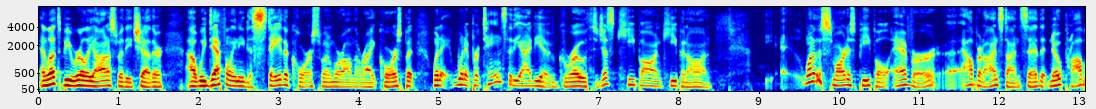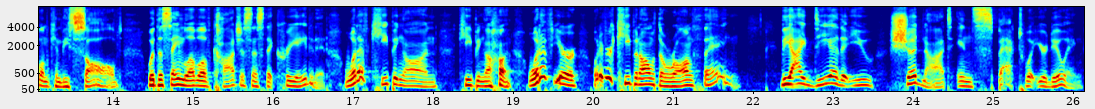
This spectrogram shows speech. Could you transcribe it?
and let's be really honest with each other. Uh, we definitely need to stay the course when we're on the right course, but when it when it pertains to the idea of growth, to just keep on keeping on. One of the smartest people ever, uh, Albert Einstein, said that no problem can be solved with the same level of consciousness that created it. What if keeping on, keeping on? What if you're what if you're keeping on with the wrong thing? The idea that you should not inspect what you're doing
